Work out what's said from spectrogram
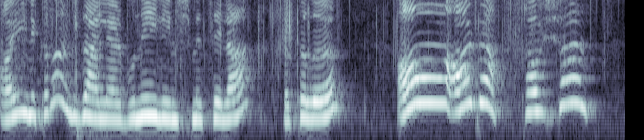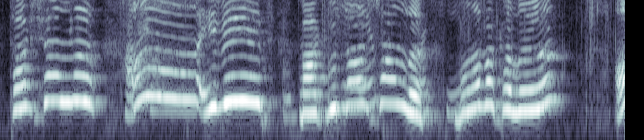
Ay ne kadar güzeller. Bu neyliymiş mesela? Bakalım. Aa Arda tavşan. Tavşanlı. Tavşan. Aa evet. Bu Bak bu tavşanlı. Bakayım. Buna bakalım. Aa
